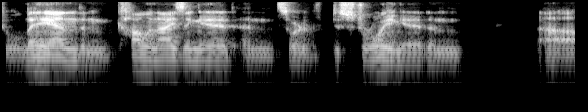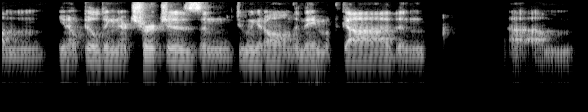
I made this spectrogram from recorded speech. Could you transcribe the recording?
to a land and colonizing it and sort of destroying it and um, you know building their churches and doing it all in the name of god and um,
